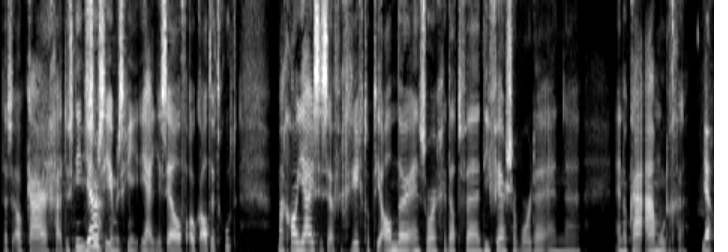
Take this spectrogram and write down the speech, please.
Dat ze elkaar gaat. Dus niet Ja. zozeer misschien ja, jezelf ook altijd goed, maar gewoon juist eens even gericht op die ander en zorgen dat we diverser worden en, eh, en elkaar aanmoedigen ja.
